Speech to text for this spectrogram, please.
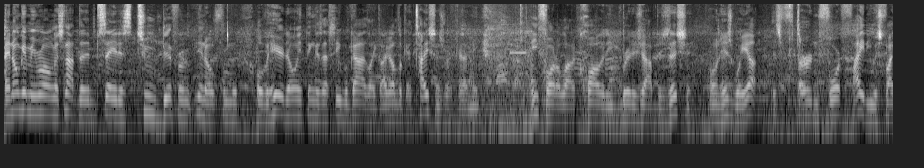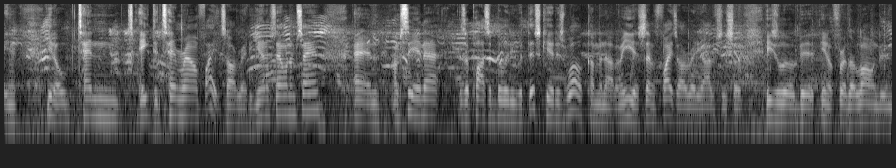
And don't get me wrong, it's not to say it's too different, you know, from over here. The only thing is I see with guys like, like I look at Tyson's record. I mean, he fought a lot of quality British opposition on his way up. His third and fourth fight, he was fighting, you know, 10, 8 to 10 round fights already. You understand what I'm saying? And I'm seeing that as a possibility with this kid as well coming up. I mean, he has seven fights already, obviously, so he's a little bit, you know, further along than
